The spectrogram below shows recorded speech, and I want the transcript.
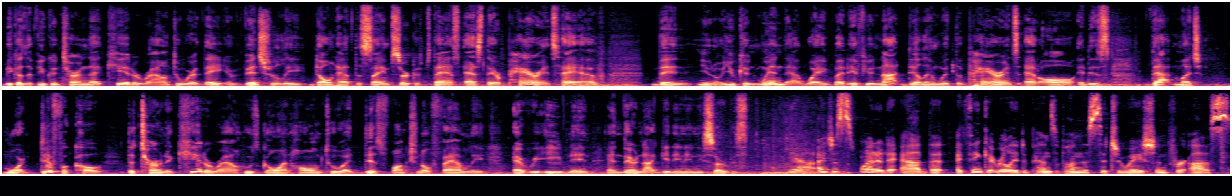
because if you can turn that kid around to where they eventually don't have the same circumstance as their parents have, then you know you can win that way. But if you're not dealing with the parents at all, it is that much more difficult to turn a kid around who's going home to a dysfunctional family every evening and they're not getting any services. Yeah, I just wanted to add that I think it really depends upon the situation for us.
